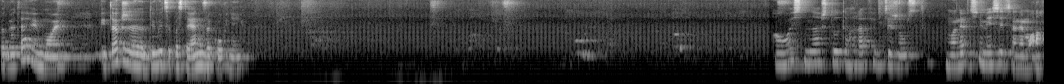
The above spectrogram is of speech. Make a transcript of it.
Подметаю и мою. И также дивиться постоянно за кухней. А ось наш тут графік дежурства. Мене в цьому місяці нема.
